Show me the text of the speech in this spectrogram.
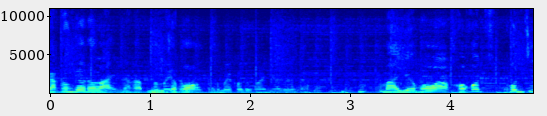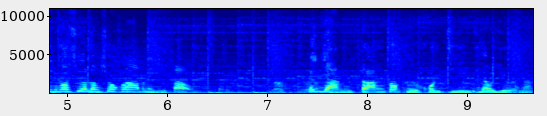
นักท่องเที่ยวเท่าไหร่นะครับมีเฉพาะทำไมเขาถึงมาเยอะนะมาเยอะเพราะว่าเขาก็คนจีนเขาเชื่อเรื่องโชคลาภอะไรอย่างนี้เปล่าเนาะและอย่างตรังก็คือคนจีนเที่ยวเยอะนะ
